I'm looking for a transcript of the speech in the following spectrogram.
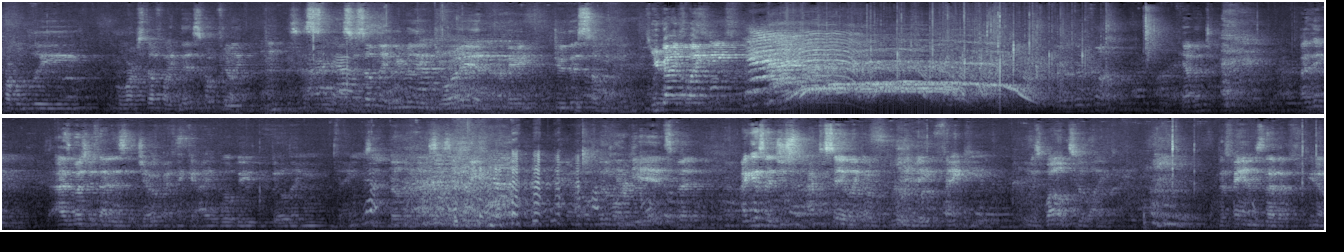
probably more stuff like this, hopefully. This is, this is something we really enjoy, and maybe do this some... You guys like as much as that is a joke, I think I will be building things and building houses and you know, hopefully more kids. But I guess I just have to say like a really big thank you as well to like the fans that have you know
